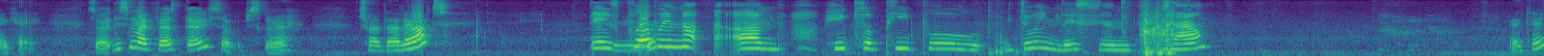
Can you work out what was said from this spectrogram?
Okay. So this is my first go. So we're just gonna try that out. There's probably not um heaps of people doing this in town. Okay.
